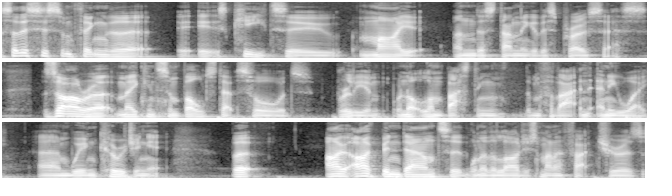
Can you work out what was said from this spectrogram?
So this is something that is key to my understanding of this process. Zara making some bold steps forwards, brilliant. We're not lambasting them for that in any way. Um, we're encouraging it. But I, I've been down to one of the largest manufacturers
